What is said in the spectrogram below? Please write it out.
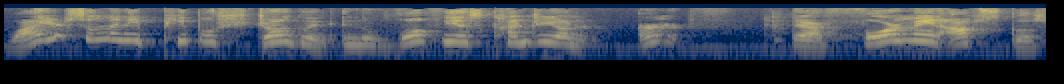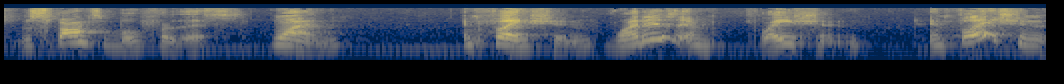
why are so many people struggling in the wealthiest country on earth? There are four main obstacles responsible for this. One, inflation. What is inflation? Inflation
